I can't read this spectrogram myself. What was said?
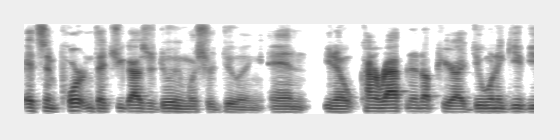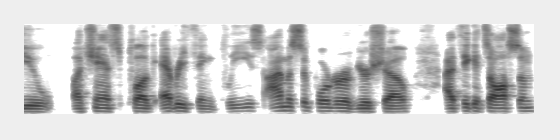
it's important that you guys are doing what you're doing and you know kind of wrapping it up here i do want to give you a chance to plug everything please i'm a supporter of your show i think it's awesome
